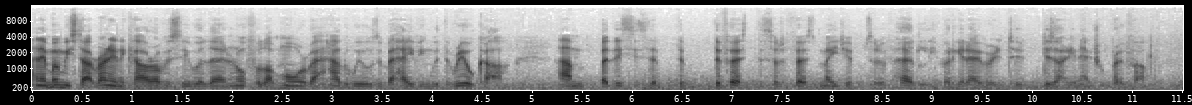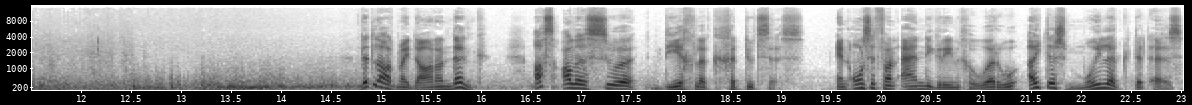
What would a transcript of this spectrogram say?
And then when we start running the car, obviously we'll learn an awful lot more about how the wheels are behaving with the real car. Um, but this is the, the, the first, the sort of first major sort of hurdle you've got to get over into designing the actual profile. Dit laat my daaraan dink. As alles so deeglik getoets is. En ons het van Andy Green gehoor hoe uiters moeilik dit is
